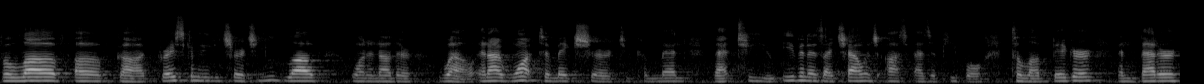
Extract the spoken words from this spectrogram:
the love of God. Grace Community Church, you love one another well. And I want to make sure to commend that to you, even as I challenge us as a people to love bigger and better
